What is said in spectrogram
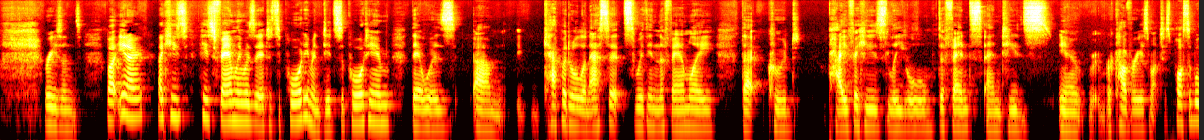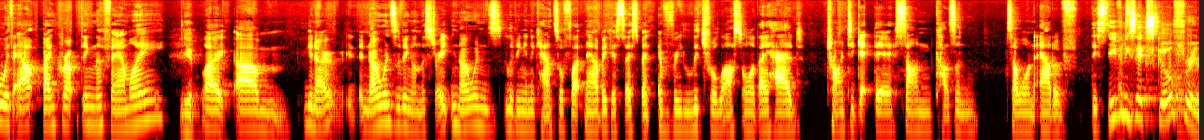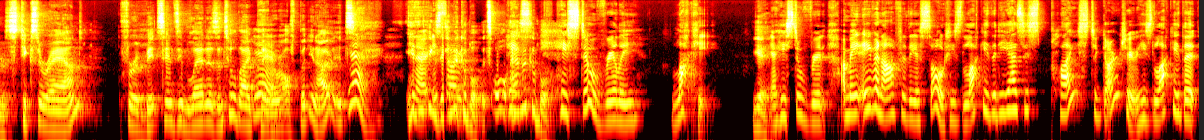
reasons. But you know, like his his family was there to support him and did support him. There was um, capital and assets within the family that could pay for his legal defense and his you know re- recovery as much as possible without bankrupting the family yep. like um you know no one's living on the street no one's living in a council flat now because they spent every literal last dollar they had trying to get their son cousin so on out of this Even his ex girlfriend sticks around for a bit, sends him letters until they Yeah. peter off. But you know, it's yeah you know, everything's so amicable. It's all he's, amicable. he's still really lucky Yeah. Know, he's still really. I mean, even after the assault, he's lucky that he has this place to go to. He's lucky that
